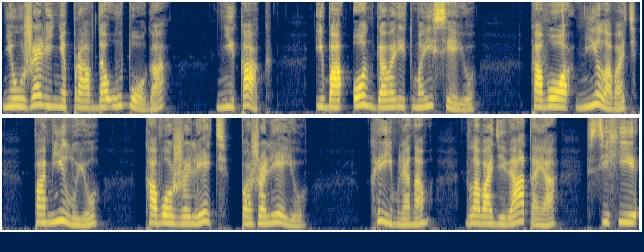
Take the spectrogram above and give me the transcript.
Неужели неправда у Бога? Никак, ибо Он говорит Моисею, кого миловать, помилую, кого жалеть, пожалею. К римлянам, глава 9, стихи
